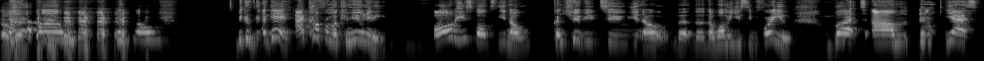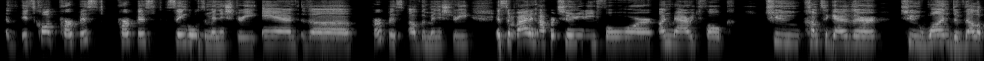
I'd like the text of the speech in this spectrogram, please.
Okay. um, so, because again, I come from a community. All these folks, you know, contribute to you know the, the, the woman you see before you. But um yes it's called purposed purposed singles ministry. And the purpose of the ministry is to provide an opportunity for unmarried folk to come together to one develop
